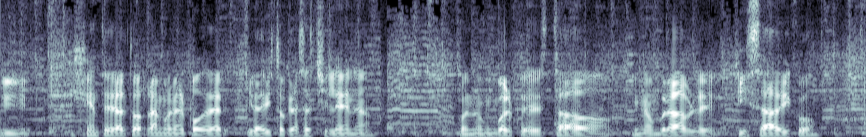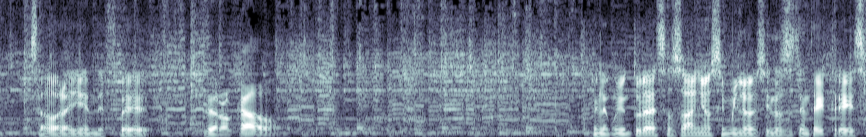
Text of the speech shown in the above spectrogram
y, gente de alto rango en el poder y la aristocracia chilena, con un golpe de Estado innombrable y sádico, Salvador Allende fue derrocado. En la coyuntura de esos años, en 1973,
